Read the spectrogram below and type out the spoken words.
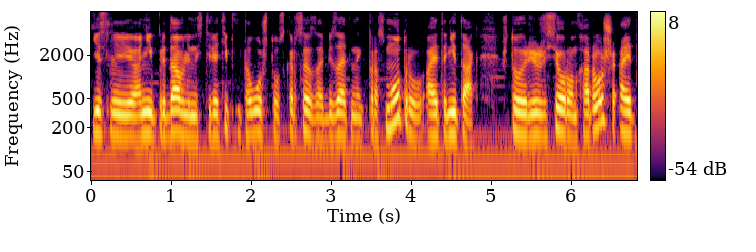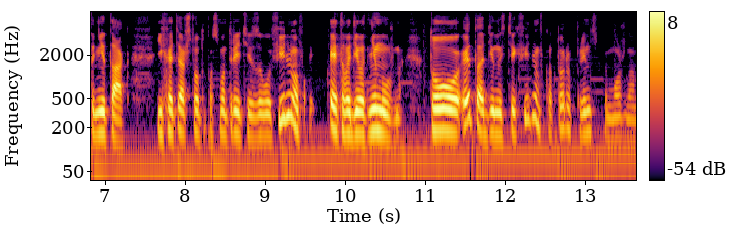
если они придавлены стереотипом того, что Скорсезе обязательно к просмотру, а это не так, что режиссер он хороший, а это не так, и хотят что-то посмотреть из его фильмов, этого делать не нужно, то это один из тех фильмов, который, в принципе, можно...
